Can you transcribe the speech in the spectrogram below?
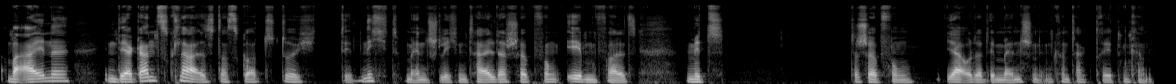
aber eine, in der ganz klar ist, dass Gott durch den nichtmenschlichen Teil der Schöpfung ebenfalls mit der Schöpfung, ja, oder dem Menschen in Kontakt treten kann.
